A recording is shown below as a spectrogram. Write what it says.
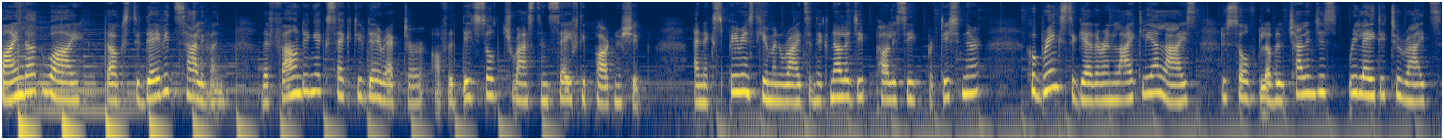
Find Out Why talks to David Sullivan, the founding executive director of the Digital Trust and Safety Partnership, an experienced human rights and technology policy practitioner who brings together unlikely allies to solve global challenges related to rights,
